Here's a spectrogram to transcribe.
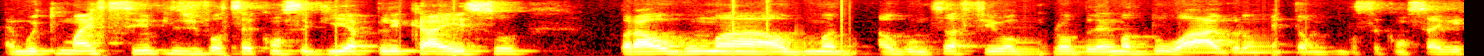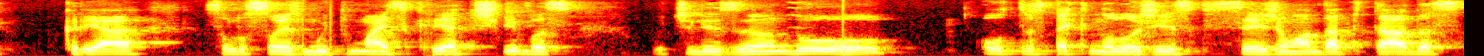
é muito mais simples de você conseguir aplicar isso para alguma, alguma, algum desafio, algum problema do agro. Né? Então, você consegue criar soluções muito mais criativas utilizando outras tecnologias que sejam adaptadas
